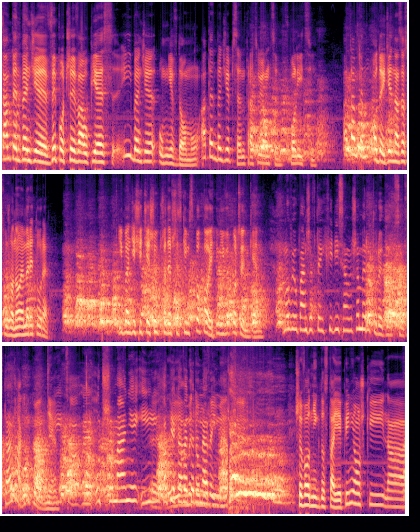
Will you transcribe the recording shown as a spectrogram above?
Tamten będzie wypoczywał pies i będzie u mnie w domu, a ten będzie psem pracującym w policji. A tamten odejdzie na zasłużoną emeryturę. I będzie się cieszył przede wszystkim spokojem i wypoczynkiem. Mówił pan, że w tej chwili są już emerytury dla psów, tak? Tak, dokładnie. I co? y, Utrzymanie i opieka Ja- my to weterynaryjna. mówimy, Przewodnik dostaje pieniążki na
